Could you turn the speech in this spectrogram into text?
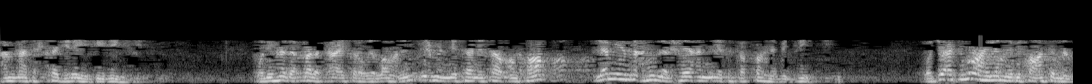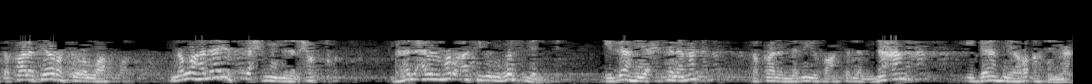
عما تحتاج إليه في دينها. ولهذا قالت عائشة رضي الله عنها نعم النساء نساء الأنصار لم يمنعهن الحياء أن يتفقهن بالدين. وجاءت امرأة إلى النبي صلى الله عليه وسلم فقالت يا رسول الله إن الله لا يستحيي من الحق فهل على المرأة من غسل إذا هي احتلمت؟ فقال النبي صلى الله عليه وسلم نعم إذا هي رأت الماء.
